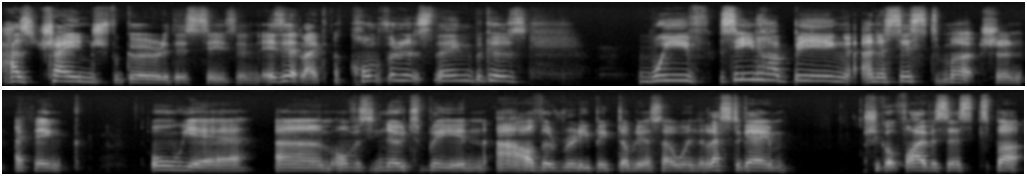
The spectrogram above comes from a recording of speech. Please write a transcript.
has changed for Guro this season? Is it like a confidence thing? Because we've seen her being an assist merchant, I think, all year. Um, obviously, notably in our other really big WSL win, the Leicester game, she got five assists. But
